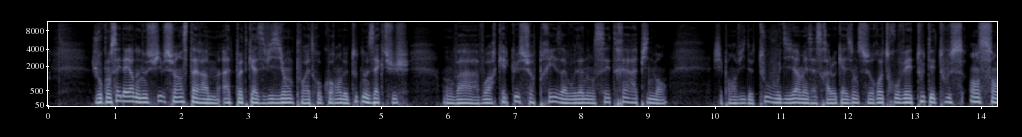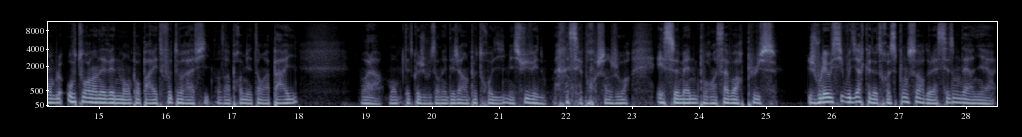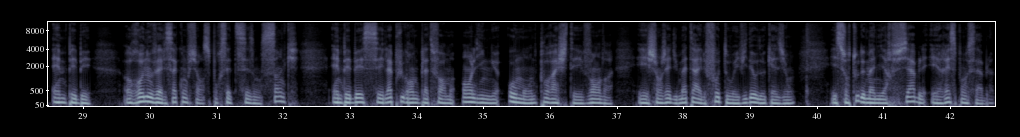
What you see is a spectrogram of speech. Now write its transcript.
Je vous conseille d'ailleurs de nous suivre sur Instagram, @podcastvision, pour être au courant de toutes nos actus. On va avoir quelques surprises à vous annoncer très rapidement. J'ai pas envie de tout vous dire, mais ça sera l'occasion de se retrouver toutes et tous ensemble autour d'un événement pour parler de photographie, dans un premier temps à Paris. Voilà, bon, peut-être que je vous en ai déjà un peu trop dit, mais suivez-nous ces prochains jours et semaines pour en savoir plus. Je voulais aussi vous dire que notre sponsor de la saison dernière, MPB, renouvelle sa confiance pour cette saison 5. MPB, c'est la plus grande plateforme en ligne au monde pour acheter, vendre et échanger du matériel photo et vidéo d'occasion, et surtout de manière fiable et responsable.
